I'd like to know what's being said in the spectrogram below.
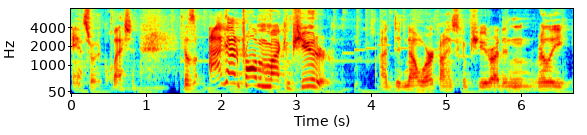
answer the question. He goes, "I got a problem with my computer." I did not work on his computer. I didn't really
